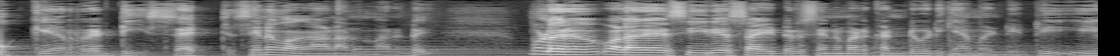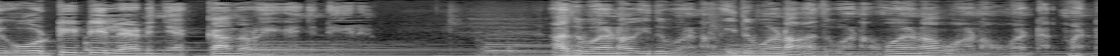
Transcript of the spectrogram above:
ഓക്കെ റെഡി സെറ്റ് സിനിമ കാണാമെന്ന് പറഞ്ഞിട്ട് നമ്മളൊരു വളരെ സീരിയസ് ആയിട്ടൊരു സിനിമ കണ്ടുപിടിക്കാൻ വേണ്ടിയിട്ട് ഈ ഒ ടി ടിയിലാണ് ഞെക്കാൻ തുടങ്ങി കഴിഞ്ഞിട്ടുണ്ടെങ്കിൽ അത് വേണോ ഇത് വേണോ ഇത് വേണോ അത് വേണോ വേണോ വേണോ വേണ്ട വേണ്ട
